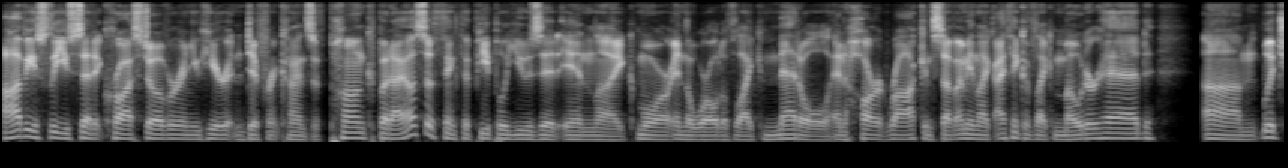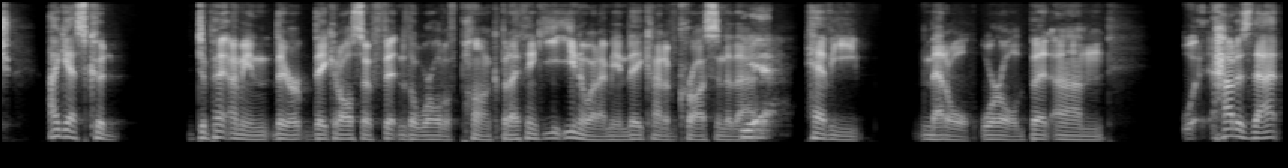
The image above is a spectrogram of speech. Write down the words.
Obviously, you said it crossed over, and you hear it in different kinds of punk. But I also think that people use it in like more in the world of like metal and hard rock and stuff. I mean, like I think of like Motorhead, um, which I guess could depend. I mean, they're they could also fit into the world of punk, but I think you, you know what I mean. They kind of cross into that yeah. heavy metal world. But um, how does that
